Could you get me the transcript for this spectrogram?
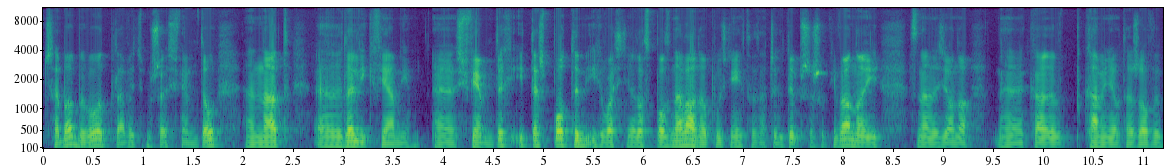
trzeba było odprawiać mszę świętą nad e, relikwiami e, świętych i też po tym ich właśnie rozpoznawano później, to znaczy gdy przeszukiwano i znaleziono e, kamień ołtarzowy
